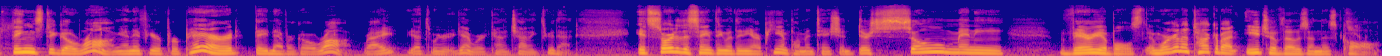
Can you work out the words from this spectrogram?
things to go wrong, and if you're prepared, they never go wrong, right? That's we're again we're kind of chatting through that it's sort of the same thing with an ERP implementation. There's so many variables, and we're going to talk about each of those in this call.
